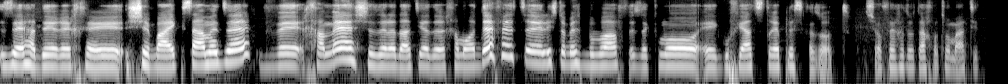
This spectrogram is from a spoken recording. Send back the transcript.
זה הדרך אה, שמייק שם את זה, וחמש, שזה לדעתי הדרך המועדפת אה, להשתמש בבאף, זה כמו אה, גופיית סטרפלס כזאת, שהופכת אותך אוטומטית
